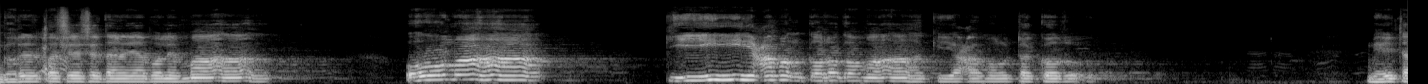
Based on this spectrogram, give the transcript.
ঘরের পাশে এসে দাঁড়িয়ে বলে, মা, ও মা, কি আমল করো গো মা, কি আমলটা করো? মেয়েটা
